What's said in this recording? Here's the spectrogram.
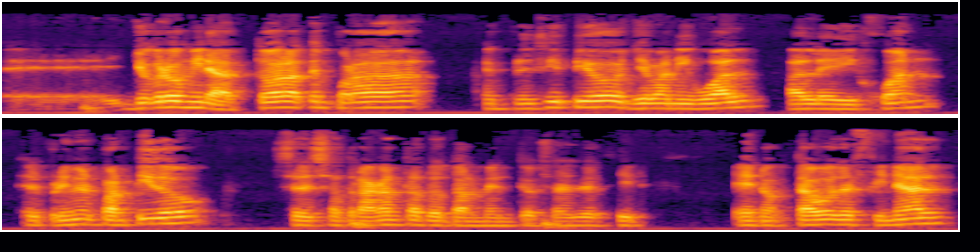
eh, yo creo, mira, toda la temporada en principio llevan igual, Ale y Juan. El primer partido se les atraganta totalmente. O sea, es decir, en octavos de final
